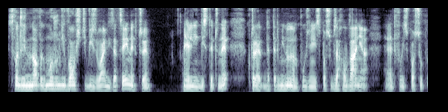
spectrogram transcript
stworzyć nowych możliwości wizualizacyjnych czy lingwistycznych, które determinują później sposób zachowania, e, twój sposób,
